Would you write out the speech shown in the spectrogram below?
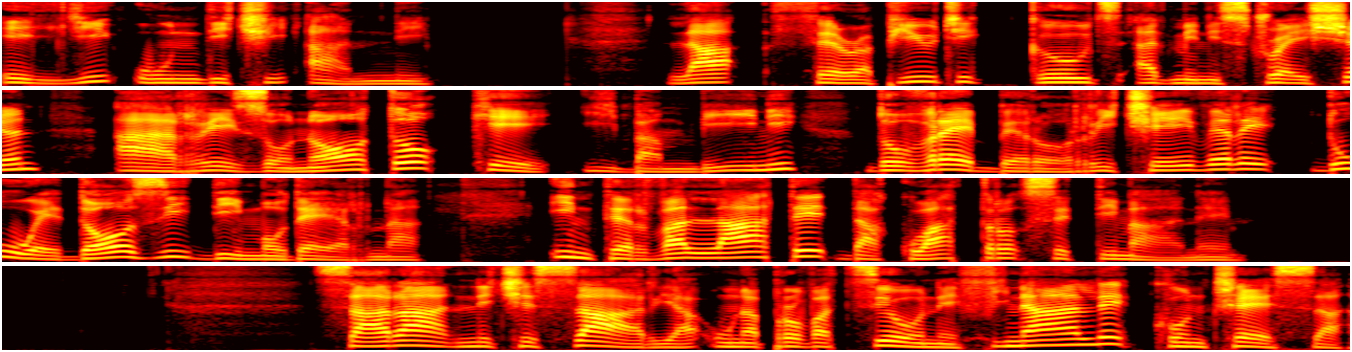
e gli 11 anni. La Therapeutic Goods Administration ha reso noto che i bambini dovrebbero ricevere due dosi di Moderna, intervallate da quattro settimane. Sarà necessaria un'approvazione finale concessa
